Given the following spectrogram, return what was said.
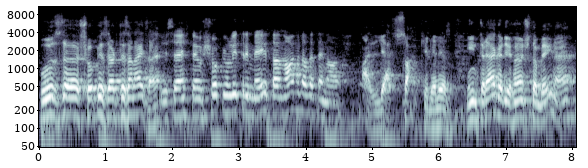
os uh, chopes artesanais, né? Isso, a gente tem o chopp um litro e meio, tá R$ 9,99. Olha só que beleza. Entrega de rancho também, né?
